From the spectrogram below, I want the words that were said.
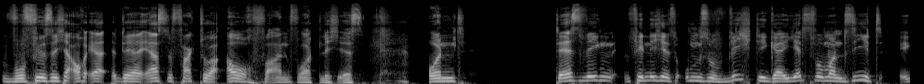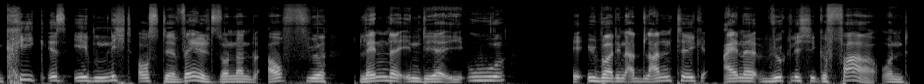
wofür sicher auch er, der erste Faktor auch verantwortlich ist. Und Deswegen finde ich es umso wichtiger, jetzt wo man sieht, Krieg ist eben nicht aus der Welt, sondern auch für Länder in der EU über den Atlantik eine wirkliche Gefahr. Und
